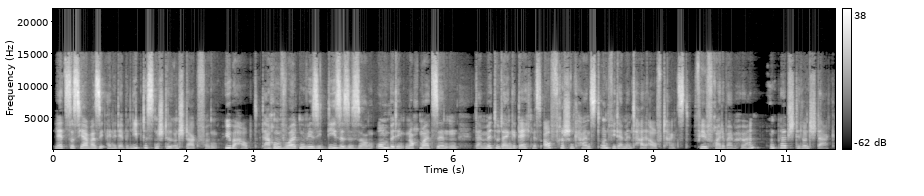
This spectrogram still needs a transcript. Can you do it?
Letztes Jahr war sie eine der beliebtesten Still- und Stark-Folgen überhaupt. Darum wollten wir sie diese Saison unbedingt nochmals senden, damit du dein Gedächtnis auffrischen kannst und wieder mental auftankst. Viel Freude beim Hören und bleib still und stark.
